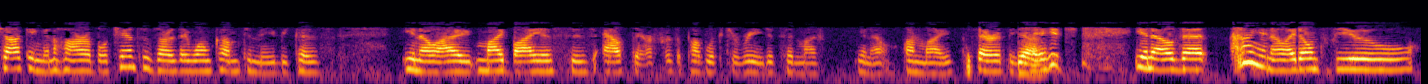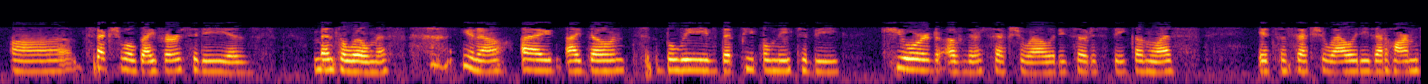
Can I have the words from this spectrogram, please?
shocking and horrible, chances are they won't come to me because, you know, I my bias is out there for the public to read. It's in my, you know, on my therapy Yeah. page. You know that, you know, I don't view uh, sexual diversity as mental illness. You know, I I don't believe that people need to be cured of their sexuality, so to speak, unless it's a sexuality that harms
